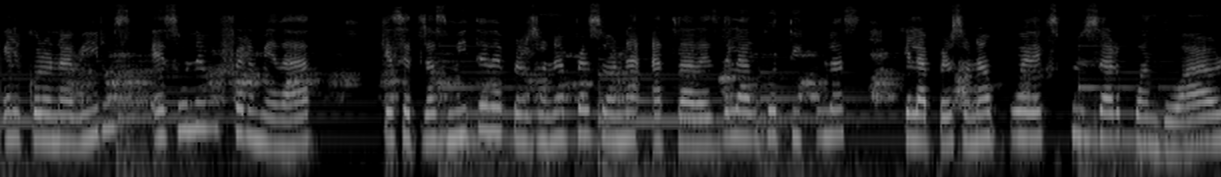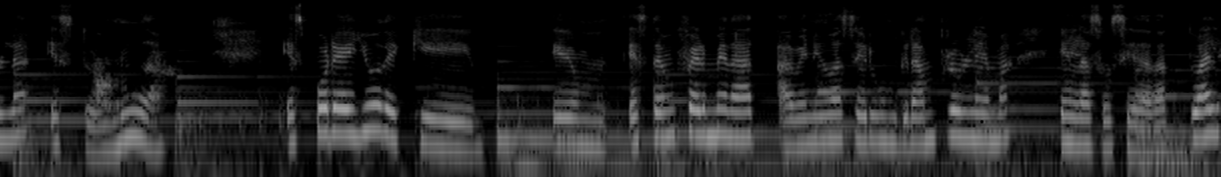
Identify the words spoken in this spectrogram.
El coronavirus es una enfermedad que se transmite de persona a persona a través de las gotículas que la persona puede expulsar cuando habla, estornuda. Es por ello de que em, esta enfermedad ha venido a ser un gran problema en la sociedad actual,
